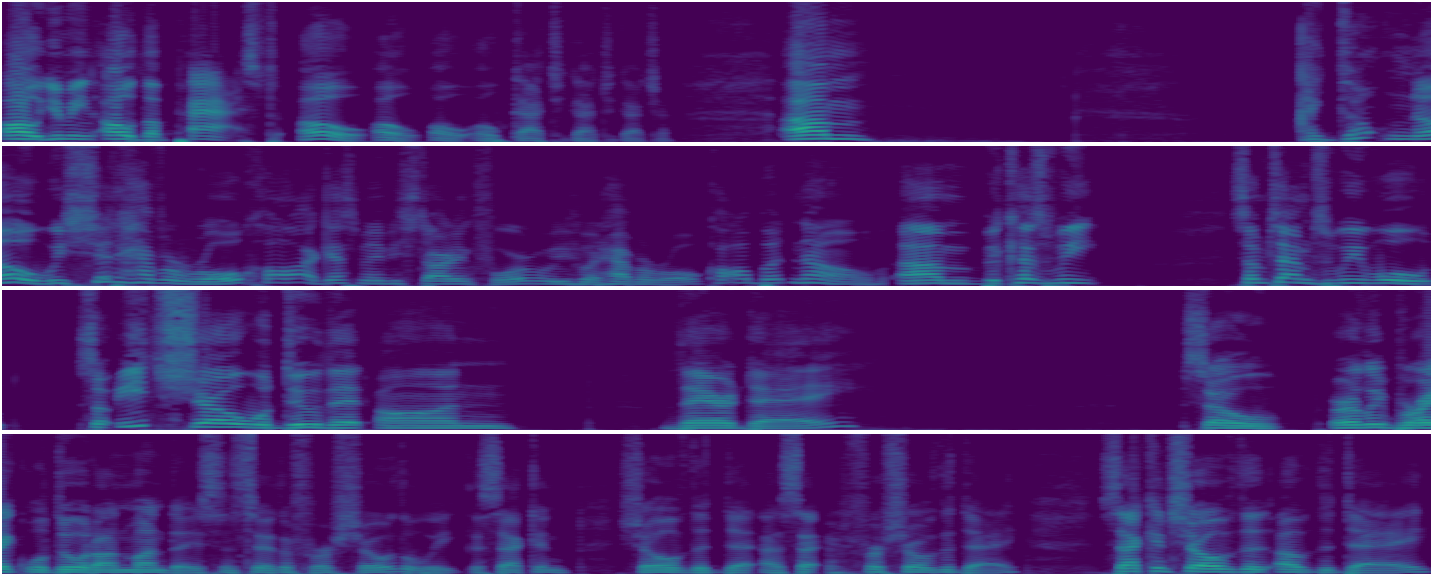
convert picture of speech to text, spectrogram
Oh, you mean oh the past? Oh, oh, oh, oh. Gotcha, gotcha, gotcha. Um, I don't know. We should have a roll call. I guess maybe starting forward we would have a roll call, but no, um, because we sometimes we will. So each show will do that on their day. So early break will do it on Monday since they're the first show of the week. The second show of the day, uh, se- first show of the day, second show of the of the day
